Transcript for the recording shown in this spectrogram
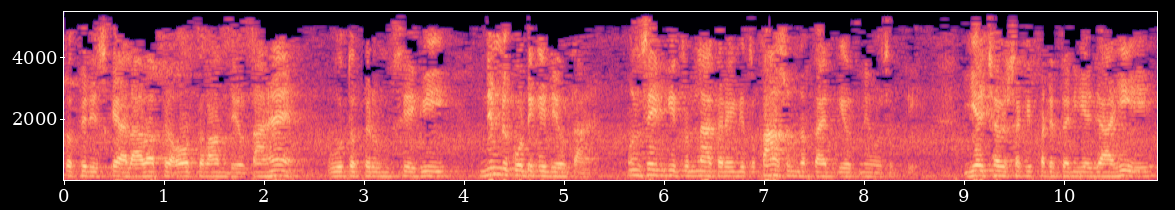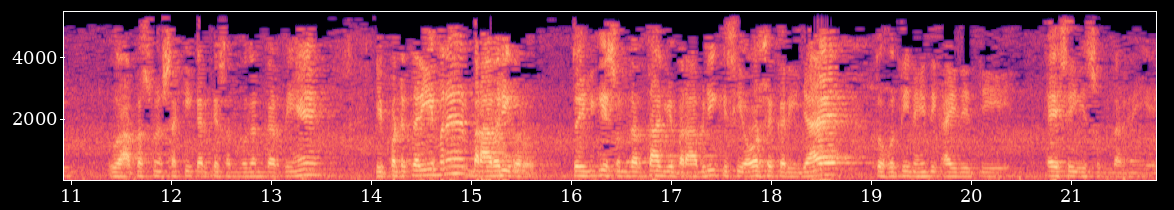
तो फिर इसके अलावा फिर और तमाम देवता हैं। वो तो फिर उनसे भी निम्न कोटि के देवता हैं। उनसे इनकी तुलना करेंगे तो कहाँ सुंदरता इनकी उतनी हो सकती है? ये छव सखी पटतरीय जाही, वो आपस में सखी करके संबोधन करती हैं। कि पटतरीय मैंने बराबरी करो। तो इनकी सुंदरता की बराबरी किसी और से करी जाए तो होती नहीं दिखाई देती। ऐसे ही सुंदर है ये।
